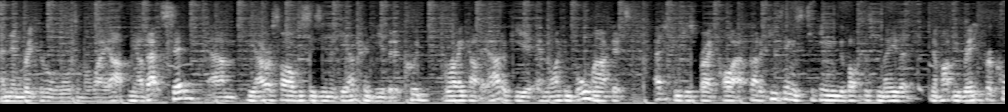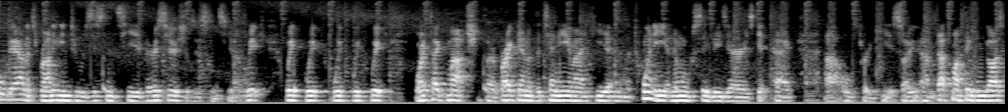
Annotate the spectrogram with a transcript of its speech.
and then reap the rewards on the way up. Now that said, um, the RSI obviously is in a downtrend here, but it could break up out of here. And like in bull markets, actually can just break higher. But a few things ticking the boxes for me that you know, might be ready for a cool down. It's running into resistance here, very serious resistance. You know, wick, wick, wick, wick, wick, wick. Won't take much. So breakdown of the 10 EMA here and then the 20, and then we'll see these areas get tagged uh, all through here. So um, that's my thinking, guys.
